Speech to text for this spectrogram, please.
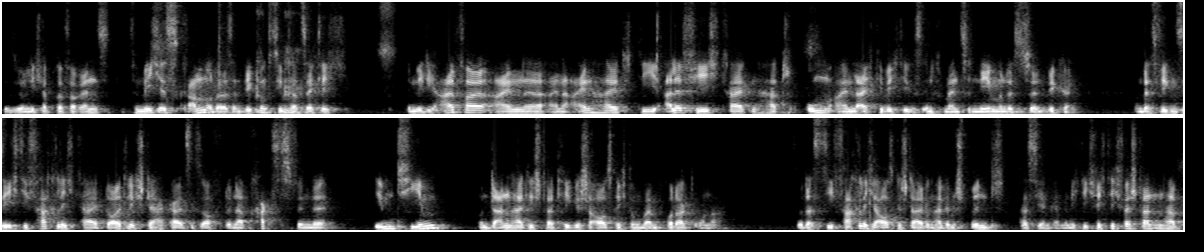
persönlicher Präferenz. Für mich ist Scrum oder das Entwicklungsteam tatsächlich im Idealfall eine, eine Einheit, die alle Fähigkeiten hat, um ein leichtgewichtiges Instrument zu nehmen und es zu entwickeln. Und deswegen sehe ich die Fachlichkeit deutlich stärker, als ich es oft in der Praxis finde, im Team und dann halt die strategische Ausrichtung beim Product Owner. Sodass die fachliche Ausgestaltung halt im Sprint passieren kann. Wenn ich dich richtig verstanden habe,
